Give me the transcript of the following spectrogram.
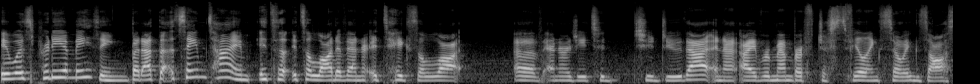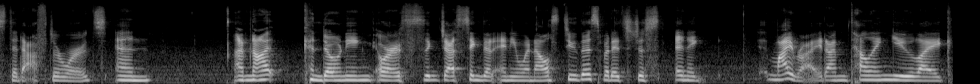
it was pretty amazing. But at the same time, it's a it's a lot of energy. It takes a lot of energy to to do that. And I, I remember just feeling so exhausted afterwards. And I'm not condoning or suggesting that anyone else do this, but it's just an my ride. I'm telling you, like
